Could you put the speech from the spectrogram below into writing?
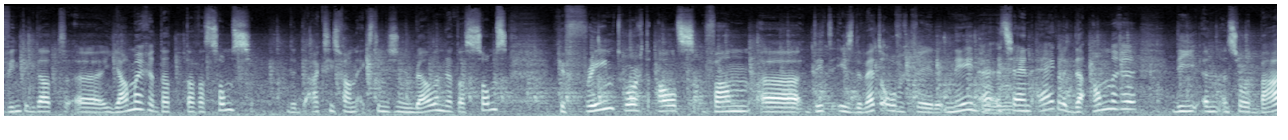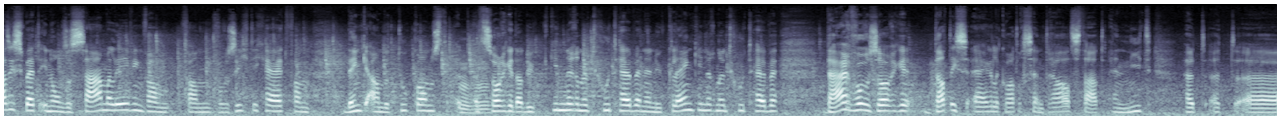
vind ik dat jammer dat, dat dat soms, de, de, acties van Extinction Rebellion, dat dat soms geframed wordt als van uh, dit is de wet overtreden. Nee, het zijn eigenlijk de anderen die een, een soort basiswet in onze samenleving van, van voorzichtigheid, van denken aan de toekomst, het, Mhm. het zorgen dat uw kinderen het goed hebben en uw kleinkinderen het goed hebben, daarvoor zorgen, dat is eigenlijk wat er centraal staat en niet het, het, uh,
